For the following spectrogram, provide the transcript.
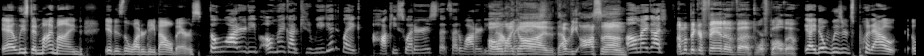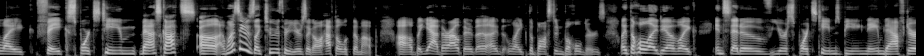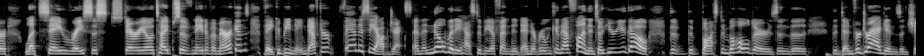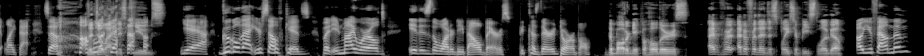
at least in my mind, it is the Waterdeep Owlbears. The Waterdeep. Oh my god, could we get like hockey sweaters that said Waterdeep? Oh my Owlbears? god, that would be awesome. Oh my gosh. I'm a bigger fan of uh, Dwarf Ball though. I know Wizards put out like fake sports team mascots. Uh, I want to say it was like two or three years ago. I'll have to look them up. Uh, but yeah, they're out there. The uh, like the Boston Beholders. Like the whole idea of like instead of your sports teams being named after, let's say, racist stereotypes of Native Americans, they could be named after fantasy objects, and then nobody has to be offended, and everyone can have fun. And so here you go, the the Boston Beholders and the the Denver Dragons and shit like that. So I'll The gelatinous cubes. Yeah, Google that yourself, kids. But in my world, it is the Waterdeep Owl Bears because they're adorable. The Baldur's Gate beholders. I prefer I prefer the Displacer Beast logo. Oh, you found them?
